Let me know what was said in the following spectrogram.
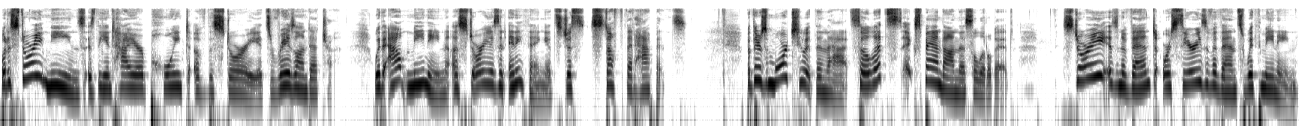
What a story means is the entire point of the story, its raison d'etre. Without meaning, a story isn't anything, it's just stuff that happens. But there's more to it than that, so let's expand on this a little bit. Story is an event or series of events with meaning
